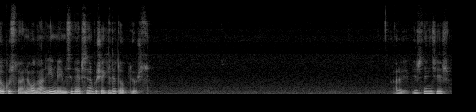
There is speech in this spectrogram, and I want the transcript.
9 tane olan ilmeğimizin hepsini bu şekilde topluyoruz. Araya bir zincir.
